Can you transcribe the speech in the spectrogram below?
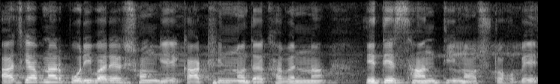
আজকে আপনার পরিবারের সঙ্গে কাঠিন্য দেখাবেন না, এতে শান্তি নষ্ট হবে।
